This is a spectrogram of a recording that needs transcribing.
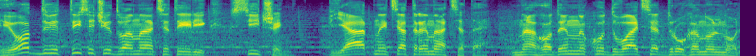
І от 2012 рік, січень, п'ятниця 13, на годиннику 22.00.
